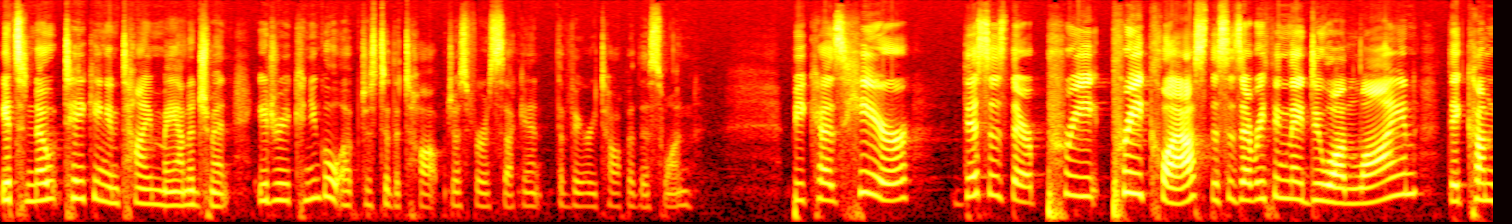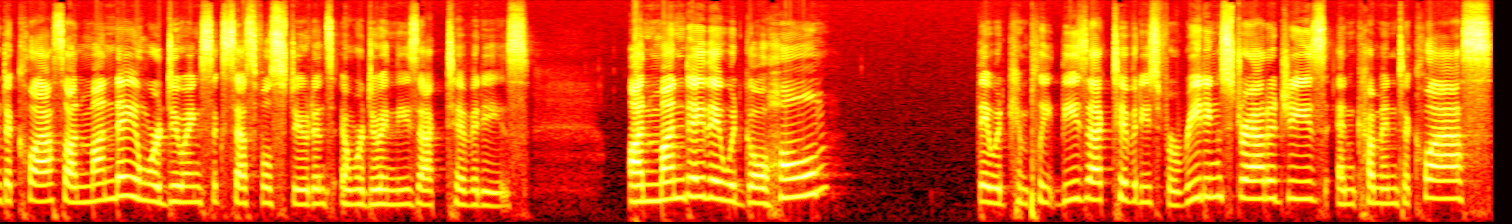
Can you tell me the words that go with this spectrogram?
It's note taking and time management. Adria, can you go up just to the top just for a second, the very top of this one? Because here, this is their pre pre class. This is everything they do online. They come to class on Monday, and we're doing successful students, and we're doing these activities. On Monday, they would go home. They would complete these activities for reading strategies and come into class.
